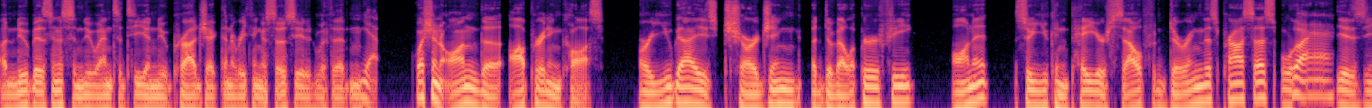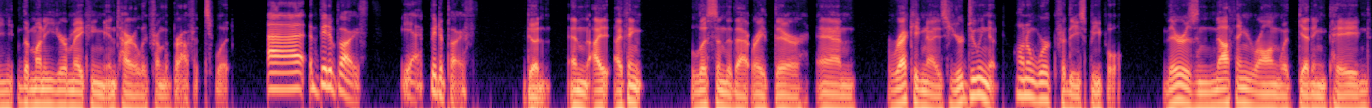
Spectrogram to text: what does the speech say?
a new business, a new entity, a new project, and everything associated with it. And Yep. Question on the operating costs: Are you guys charging a developer fee on it so you can pay yourself during this process, or yeah, is the money you're making entirely from the profit split? uh, a bit of both. Yeah, a bit of both. Good. And I, I think listen to that right there and recognize you're doing a ton of work for these people. There is nothing wrong with getting paid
